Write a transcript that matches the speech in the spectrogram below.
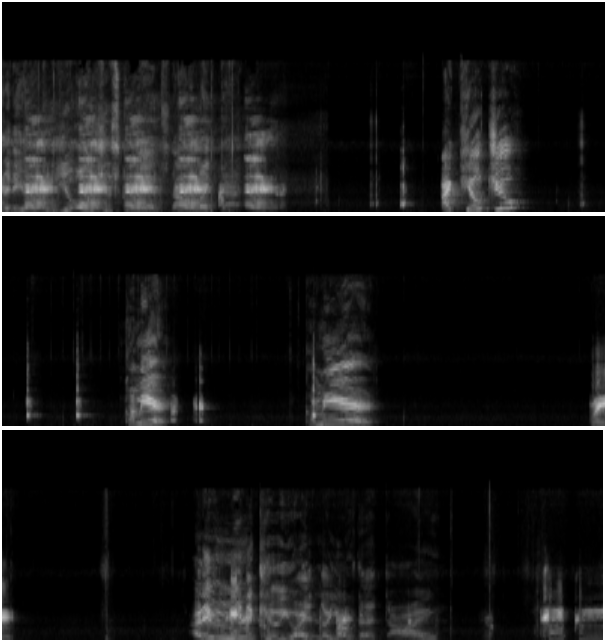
video, because you always use commands. I don't like that. I killed you? Come here. Come here. Wait. I didn't even mean to kill you. I didn't know you were gonna die. TPA9.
